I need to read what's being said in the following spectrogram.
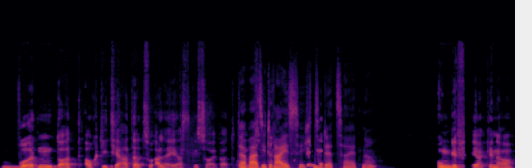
wurden dort auch die Theater zuallererst gesäubert. Da Und- war sie und 30 zu der Zeit, ne? Ungefähr, genau.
